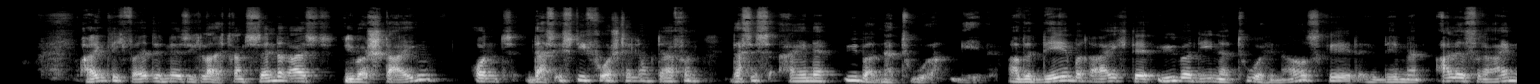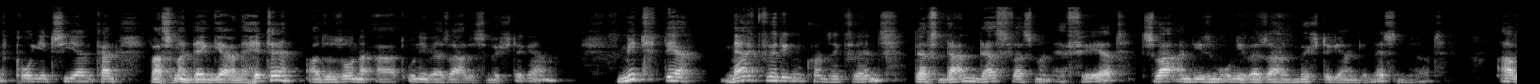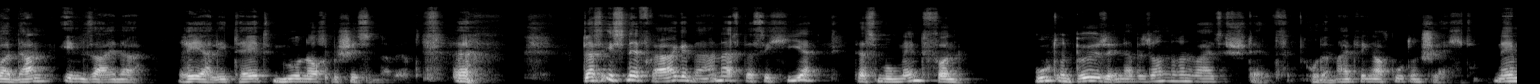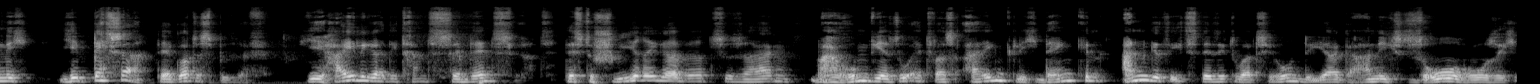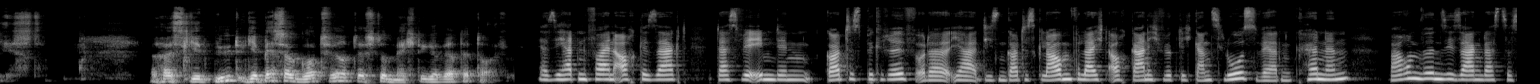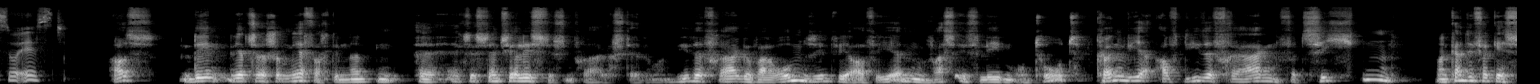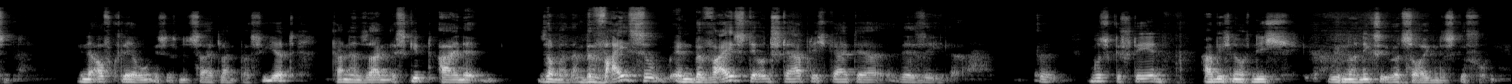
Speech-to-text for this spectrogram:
eigentlich verhältnismäßig leicht. Transzende heißt übersteigen und das ist die Vorstellung davon, dass es eine Übernatur gebe. Also der Bereich, der über die Natur hinausgeht, in dem man alles rein projizieren kann, was man denn gerne hätte, also so eine Art universales Möchtegern, mit der merkwürdigen Konsequenz, dass dann das, was man erfährt, zwar an diesem universalen Möchtegern gemessen wird, aber dann in seiner Realität nur noch beschissener wird. Äh, das ist eine Frage danach, dass sich hier das Moment von Gut und Böse in einer besonderen Weise stellt. Oder meinetwegen auch gut und schlecht. Nämlich, je besser der Gottesbegriff, je heiliger die Transzendenz wird, desto schwieriger wird zu sagen, warum wir so etwas eigentlich denken angesichts der Situation, die ja gar nicht so rosig ist. Das heißt, je, je besser Gott wird, desto mächtiger wird der Teufel. Ja, Sie hatten vorhin auch gesagt, dass wir eben den Gottesbegriff oder ja, diesen Gottesglauben vielleicht auch gar nicht wirklich ganz loswerden können. Warum würden Sie sagen, dass das so ist? Aus den jetzt ja schon mehrfach genannten äh, existenzialistischen Fragestellungen. Diese Frage, warum sind wir auf Erden, was ist Leben und Tod, können wir auf diese Fragen verzichten? Man kann sie vergessen. In der Aufklärung ist es eine Zeit lang passiert, kann dann sagen, es gibt eine, sagen wir, ein Beweis, ein Beweis der Unsterblichkeit der, der Seele. Äh, muss gestehen, habe ich noch nicht, habe ich noch nichts Überzeugendes gefunden.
